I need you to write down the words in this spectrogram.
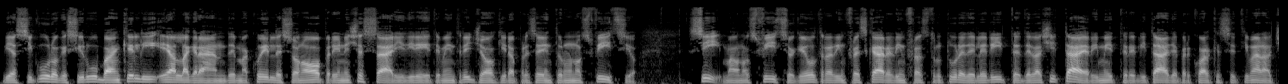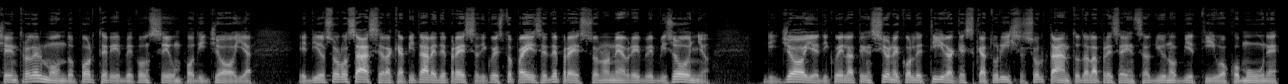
Vi assicuro che si ruba anche lì e alla grande, ma quelle sono opere necessarie, direte, mentre i giochi rappresentano uno sfizio. Sì, ma uno sfizio che oltre a rinfrescare le infrastrutture delle ritte della città e rimettere l'Italia per qualche settimana al centro del mondo porterebbe con sé un po' di gioia. E Dio solo sa se la capitale depressa di questo paese depresso non ne avrebbe bisogno di gioia di quella tensione collettiva che scaturisce soltanto dalla presenza di un obiettivo comune.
